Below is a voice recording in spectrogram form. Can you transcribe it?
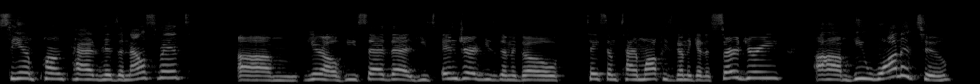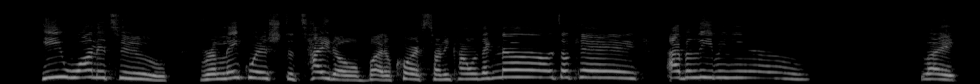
CM Punk had his announcement. Um, you know, he said that he's injured. He's going to go take some time off. He's going to get a surgery. Um, he wanted to, he wanted to relinquish the title, but of course, Tony Khan was like, no, it's okay. I believe in you. Like,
